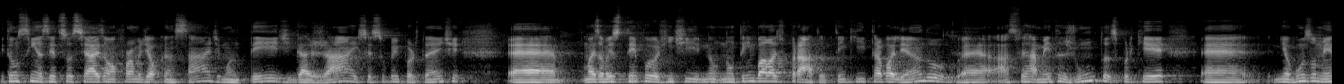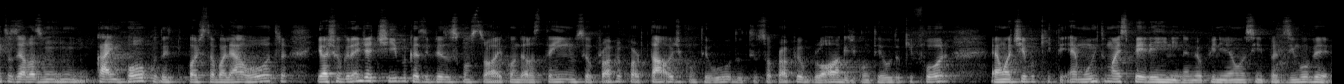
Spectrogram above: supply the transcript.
Então, sim, as redes sociais é uma forma de alcançar, de manter, de engajar, isso é super importante. É, mas ao mesmo tempo a gente não, não tem bala de prata, tem que ir trabalhando é, as ferramentas juntas, porque é, em alguns momentos elas vão cair um pouco, pode trabalhar outra. E eu acho que o grande ativo que as empresas constroem quando elas têm o seu próprio portal de conteúdo, o seu próprio blog de conteúdo, o que for, é um ativo que é muito mais perene, na minha opinião, assim, para desenvolver.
